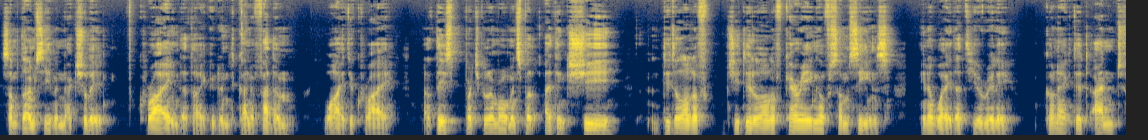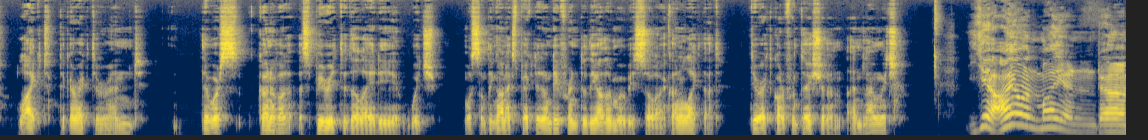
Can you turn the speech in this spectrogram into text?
Sometimes even actually crying that I couldn't kind of fathom why to cry at these particular moments. But I think she did a lot of she did a lot of carrying of some scenes in a way that you really connected and liked the character and there was kind of a, a spirit to the lady which was something unexpected and different to the other movies so i kind of like that direct confrontation and, and language yeah i on my end uh,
